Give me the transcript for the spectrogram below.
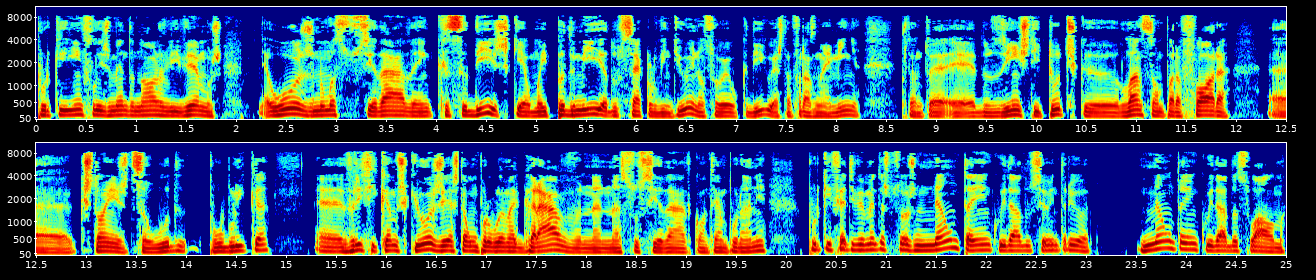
porque infelizmente nós vivemos hoje numa sociedade em que se diz que é uma epidemia do século XXI, e não sou eu que digo, esta frase não é minha, portanto é, é dos institutos que lançam para fora uh, questões de saúde pública, uh, verificamos que hoje este é um problema grave na, na sociedade contemporânea, porque efetivamente as pessoas não têm cuidado do seu interior não têm cuidado da sua alma.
